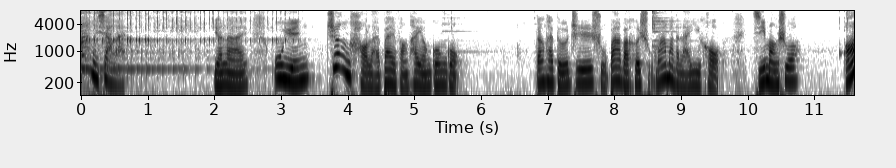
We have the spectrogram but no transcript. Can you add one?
暗了下来。原来乌云正好来拜访太阳公公。当他得知鼠爸爸和鼠妈妈的来意后，急忙说：“啊，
